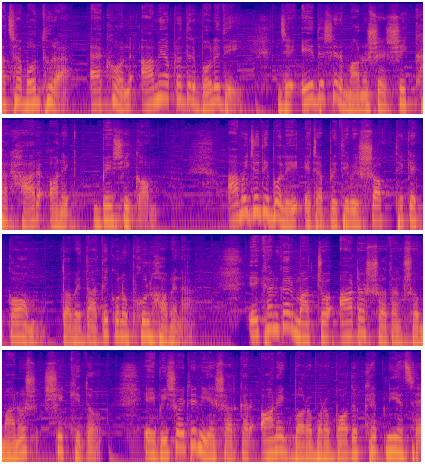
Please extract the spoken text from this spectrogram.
আচ্ছা বন্ধুরা, এখন আমি আপনাদের বলে দিই যে এ দেশের মানুষের শিক্ষার হার অনেক বেশি কম। আমি যদি বলি এটা পৃথিবীর সব থেকে কম, তবে তাতে কোনো ভুল হবে না। এখানকার মাত্র আঠাশ শতাংশ মানুষ শিক্ষিত। এই বিষয়টি নিয়ে সরকার অনেক বড় বড় পদক্ষেপ নিয়েছে,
